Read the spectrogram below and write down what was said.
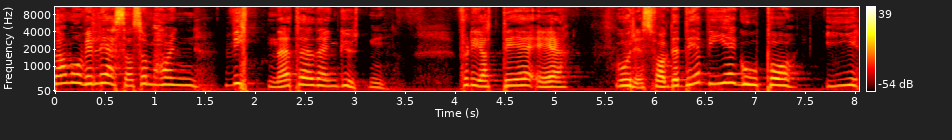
Da må vi lese som han vitnet til den gutten. Fordi at det er vårt fag. Det er det vi er gode på i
